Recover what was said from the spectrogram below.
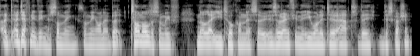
I, I, definitely think there's something something on it. But Tom Alderson, we've not let you talk on this. So is there anything that you wanted to add to the discussion?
